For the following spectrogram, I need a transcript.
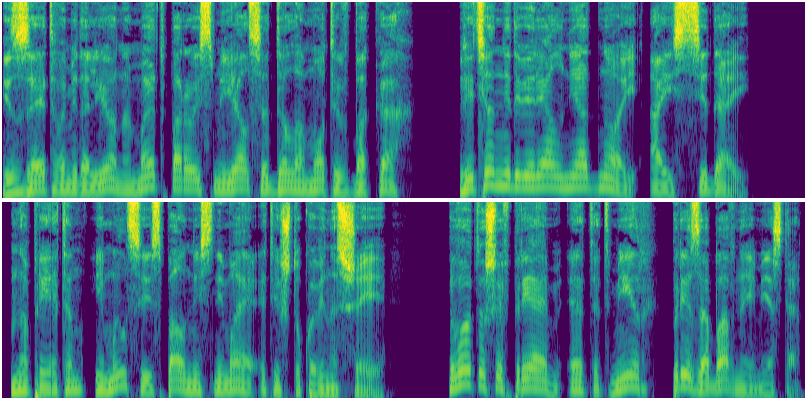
Из-за этого медальона Мэт порой смеялся до ломоты в боках, ведь он не доверял ни одной Айс-Седай, но при этом и мылся и спал, не снимая этой штуковины с шеи. Вот уж и впрямь этот мир — призабавное место.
